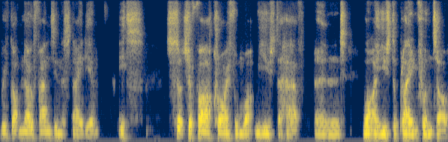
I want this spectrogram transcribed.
we've got no fans in the stadium. It's such a far cry from what we used to have and what I used to play in front of.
